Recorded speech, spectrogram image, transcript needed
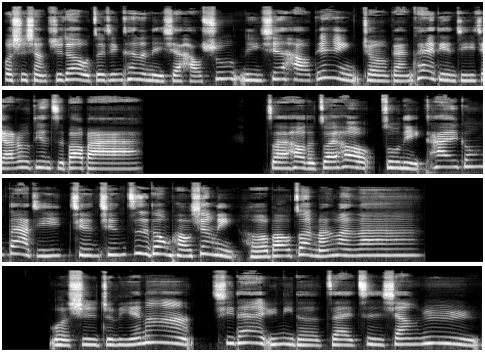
或是想知道我最近看了哪些好书、哪些好电影，就赶快点击加入电子报吧。最后的最后，祝你开工大吉，钱钱自动跑向你，荷包赚满满啦！我是 Juliana，，期待与你的再次相遇。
